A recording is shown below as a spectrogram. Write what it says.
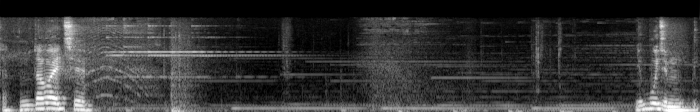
Так, ну давайте... Не будем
